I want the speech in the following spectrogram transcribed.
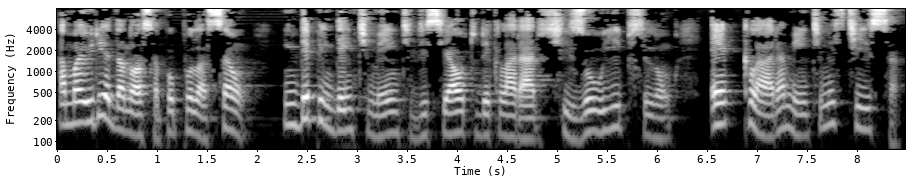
A maioria da nossa população, independentemente de se autodeclarar X ou Y, é claramente mestiça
